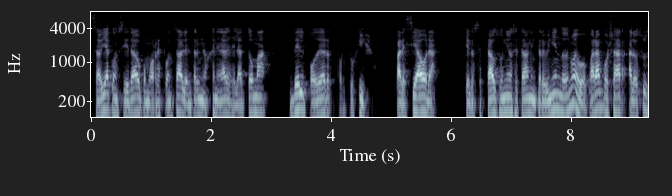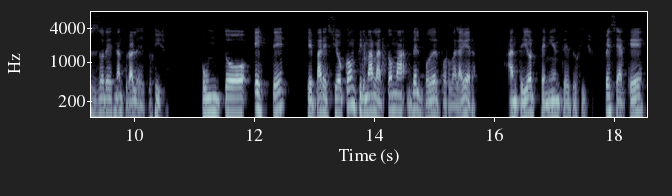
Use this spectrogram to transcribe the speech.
se había considerado como responsable en términos generales de la toma del poder por Trujillo. Parecía ahora que los Estados Unidos estaban interviniendo de nuevo para apoyar a los sucesores naturales de Trujillo. Punto este que pareció confirmar la toma del poder por Balaguer, anterior teniente de Trujillo, pese a que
